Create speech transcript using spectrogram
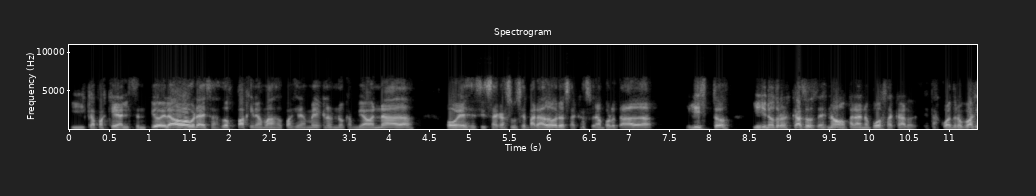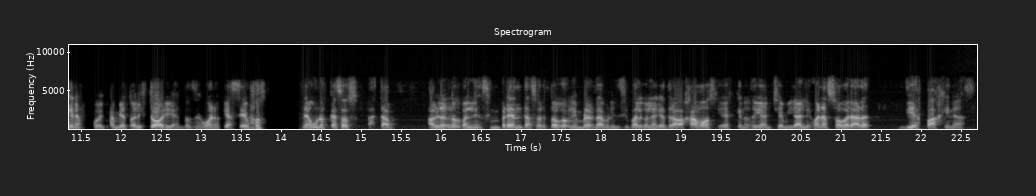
Y capaz que al sentido de la obra, esas dos páginas más, dos páginas menos, no cambiaban nada o es decir, sacas un separador o sacas una portada y listo. Y en otros casos es no, para no puedo sacar estas cuatro páginas porque cambia toda la historia. Entonces, bueno, ¿qué hacemos? En algunos casos, hasta hablando con las imprentas, sobre todo con la imprenta principal con la que trabajamos, y es que nos digan, che, mirá, les van a sobrar 10 páginas.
